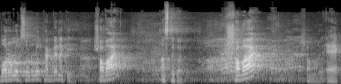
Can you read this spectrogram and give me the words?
বড় লোক ছোট লোক থাকবে নাকি? সবাই আসতে কয় সবাই সমান এক।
